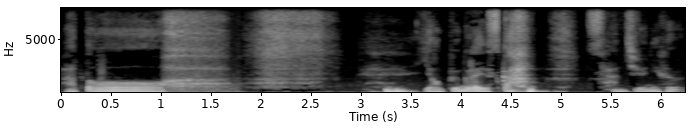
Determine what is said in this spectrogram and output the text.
あと、4分ぐらいですか。32分。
